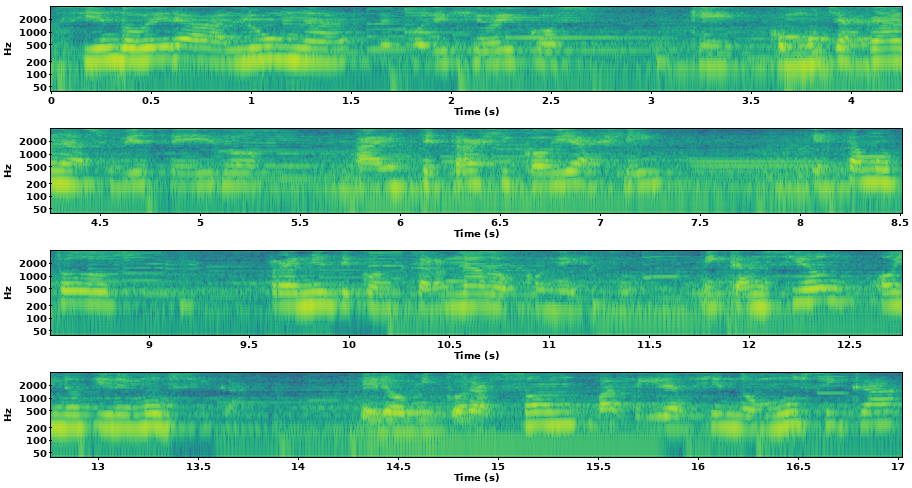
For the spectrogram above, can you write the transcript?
Siendo Vera alumna del Colegio Ecos, que con muchas ganas hubiese ido a este trágico viaje, estamos todos realmente consternados con esto. Mi canción hoy no tiene música, pero mi corazón va a seguir haciendo música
